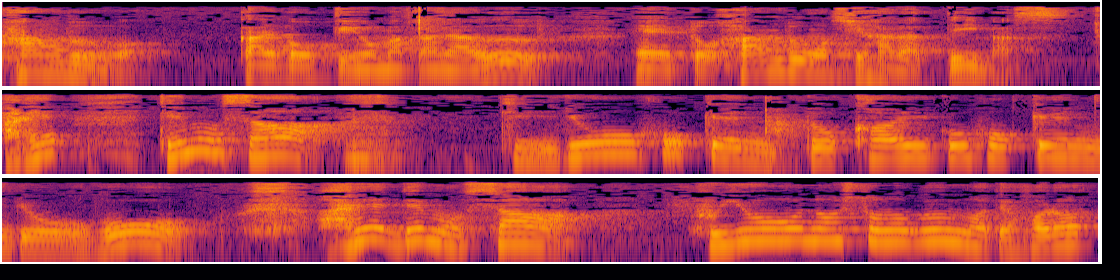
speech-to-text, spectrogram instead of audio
半分を介護保険を賄う、えー、と半分を支払っています。あれ？でもさ、医療保険と介護保険料をあれ？でもさ扶養の人の分まで払っ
